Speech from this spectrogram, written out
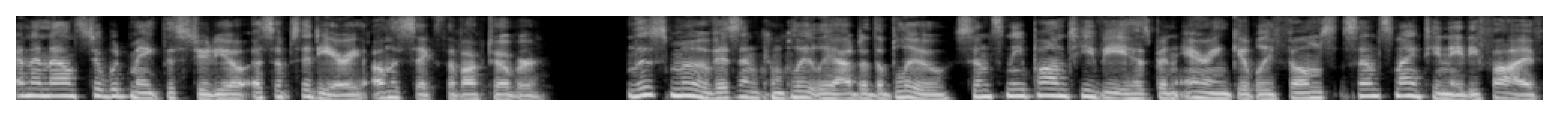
and announced it would make the studio a subsidiary on the 6th of October. This move isn't completely out of the blue, since Nippon TV has been airing Ghibli films since 1985,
